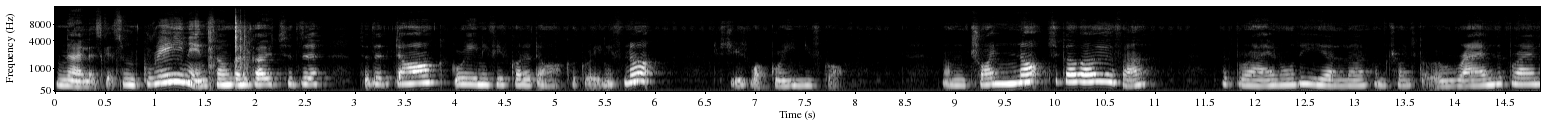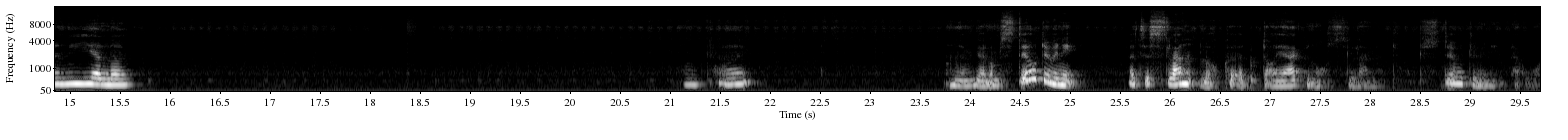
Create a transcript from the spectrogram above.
Now let's get some green in. So I'm going to go to the to the dark green if you've got a darker green. If not, use what green you've got. I'm trying not to go over the brown or the yellow. I'm trying to go around the brown and the yellow. Okay. And then I'm still doing it at a slant look, at a diagonal slant. I'm still doing it that way.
